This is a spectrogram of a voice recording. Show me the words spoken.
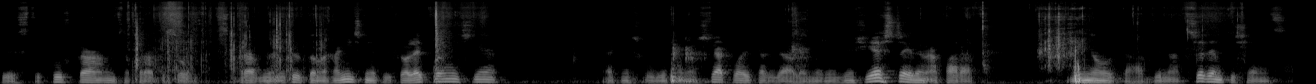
Tu jest stykówka, więc aparaty są sprawne nie tylko mechanicznie, tylko elektronicznie. Jak nie umieszczenia światła i tak dalej. Możemy wziąć jeszcze jeden aparat. Minuta, nad 7000.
